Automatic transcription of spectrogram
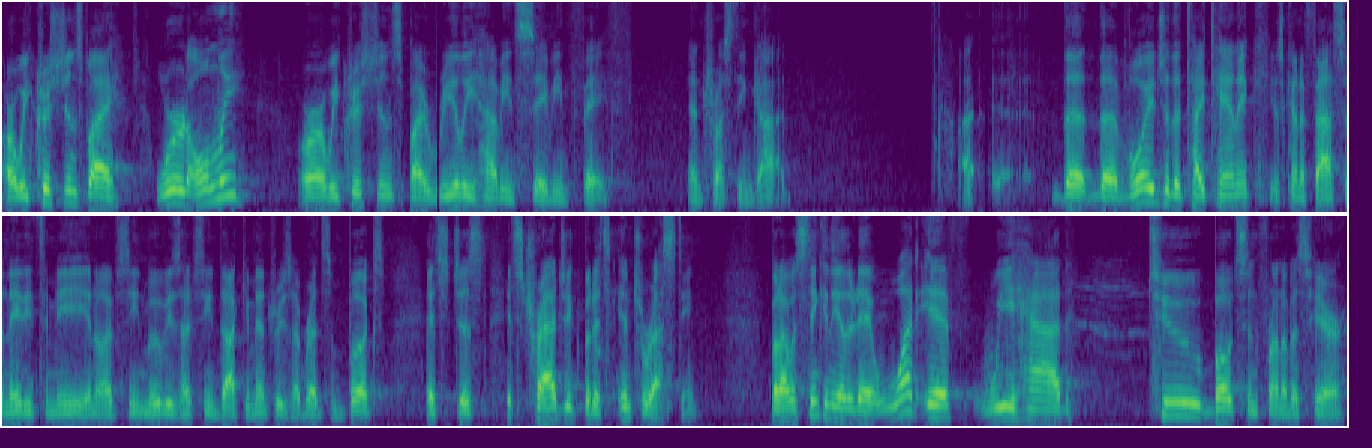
Are we Christians by word only, or are we Christians by really having saving faith and trusting God? Uh, the, the voyage of the Titanic is kind of fascinating to me. You know, I've seen movies, I've seen documentaries, I've read some books. It's just, it's tragic, but it's interesting. But I was thinking the other day, what if we had two boats in front of us here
